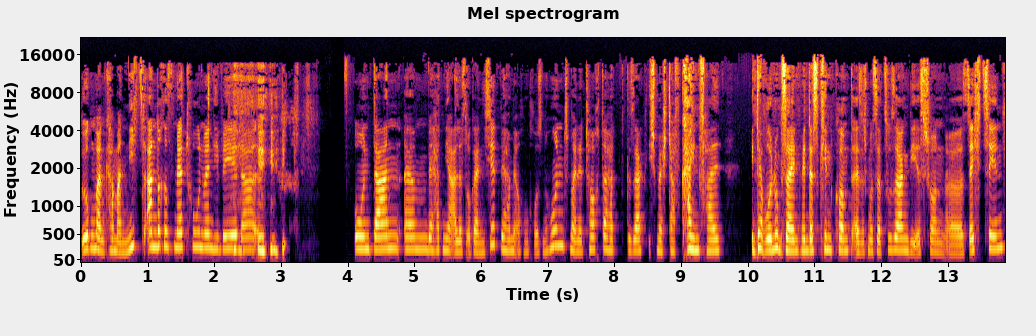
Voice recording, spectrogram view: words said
Irgendwann kann man nichts anderes mehr tun, wenn die Wehe da ist. Und dann, ähm, wir hatten ja alles organisiert, wir haben ja auch einen großen Hund. Meine Tochter hat gesagt, ich möchte auf keinen Fall in der Wohnung sein, wenn das Kind kommt. Also ich muss dazu sagen, die ist schon äh, 16.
